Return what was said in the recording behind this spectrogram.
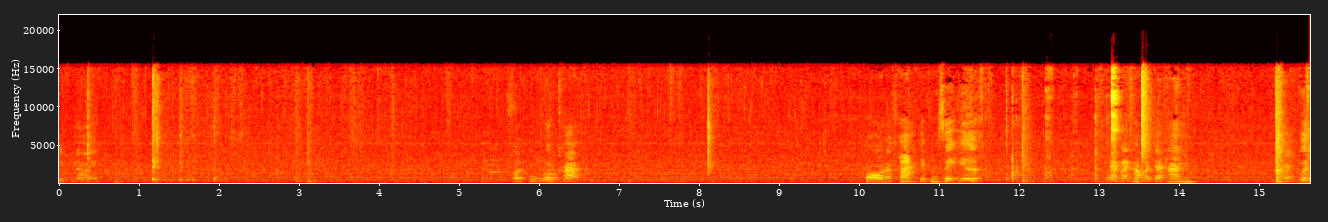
นิดหน่อยก็ปรุงรสค่ะ พอนะคะอย่าเพิ่งใส่เยอะจากนั้นเขาก็จะหั่นแอปเปิล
